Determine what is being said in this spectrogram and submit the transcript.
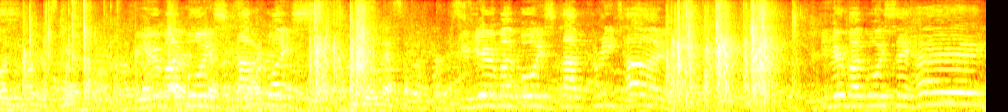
If you hear my voice, clap twice. we will mess up at If you hear my voice, clap three times. If you hear my voice, say hey.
